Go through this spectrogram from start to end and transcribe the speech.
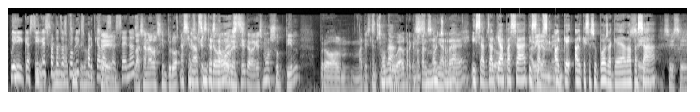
Vull I, dir que sí que és per tots els públics cinturó. perquè sí, les escenes... L'escena del cinturó, del cinturó és, està molt ben feta perquè és molt subtil però al mateix temps molt cruel perquè no t'ensenya res i saps el que ha passat i saps el que, el que se suposa que ha de passar. sí, sí, sí.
